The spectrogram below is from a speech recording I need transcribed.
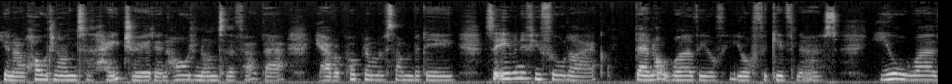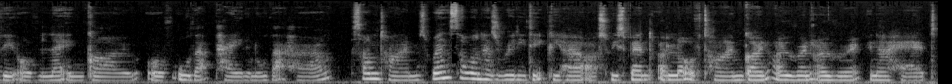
you know, holding on to hatred and holding on to the fact that you have a problem with somebody. So even if you feel like they're not worthy of your forgiveness, you're worthy of letting go of all that pain and all that hurt. Sometimes, when someone has really deeply hurt us, we spend a lot of time going over and over it in our head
